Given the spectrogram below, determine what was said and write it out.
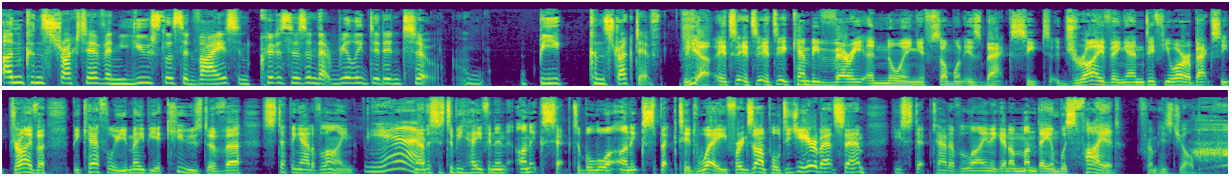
unconstructive and useless advice and criticism that really didn't uh, be constructive. Yeah, it's, it's, it's, it can be very annoying if someone is backseat driving. And if you are a backseat driver, be careful, you may be accused of uh, stepping out of line. Yeah. Now, this is to behave in an unacceptable or unexpected way. For example, did you hear about Sam? He stepped out of line again on Monday and was fired from his job.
